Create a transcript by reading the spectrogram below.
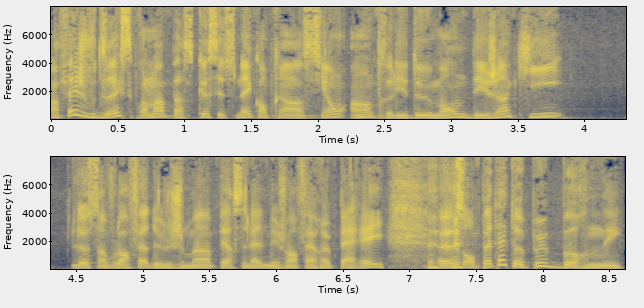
en fait, je vous dirais que c'est probablement parce que c'est une incompréhension entre les deux mondes. Des gens qui, là, sans vouloir faire de jugement personnel, mais je vais en faire un pareil, euh, sont peut-être un peu bornés.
